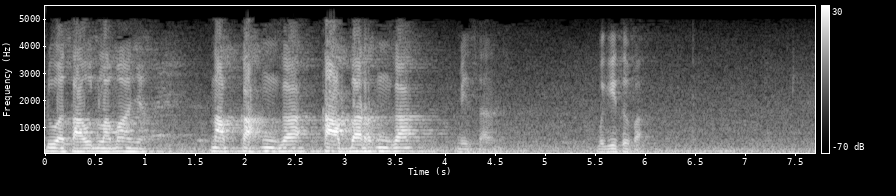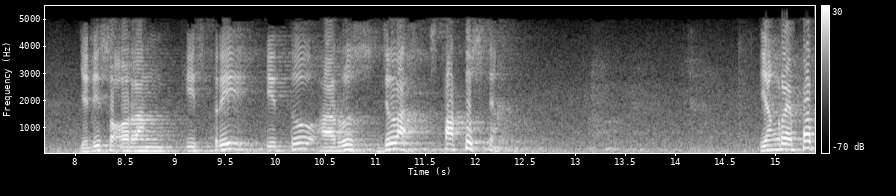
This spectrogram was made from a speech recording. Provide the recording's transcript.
Dua tahun lamanya, nafkah enggak, kabar enggak, misalnya. Begitu pak. Jadi seorang istri itu harus jelas statusnya. Yang repot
